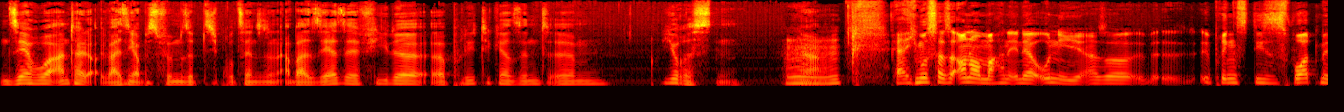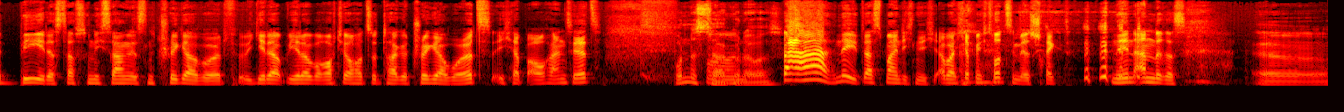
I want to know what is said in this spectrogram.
ein sehr hoher Anteil, ich weiß nicht, ob es 75 Prozent sind, aber sehr, sehr viele äh, Politiker sind ähm, Juristen. Ja. Mhm. Ja, ich muss das auch noch machen in der Uni. Also äh, übrigens dieses Wort mit B, das darfst du nicht sagen, ist ein Triggerword. Jeder, jeder braucht ja heutzutage Triggerwords. Ich habe auch eins jetzt. Bundestag Und- oder was? Ah, nee, das meinte ich nicht. Aber ich habe mich trotzdem erschreckt. Nee, ein anderes. Äh,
